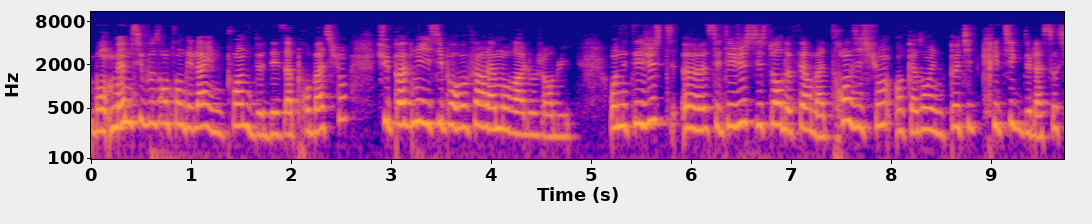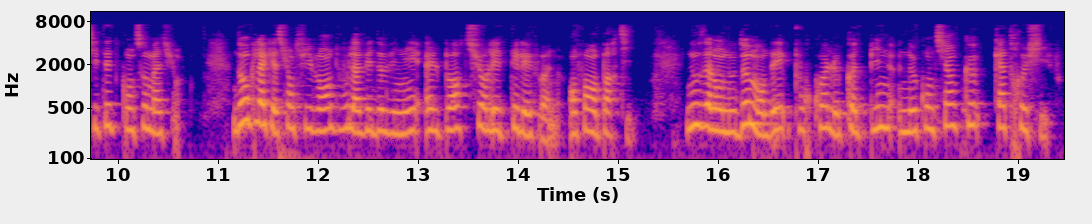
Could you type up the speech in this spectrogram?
Bon, même si vous entendez là une pointe de désapprobation, je suis pas venue ici pour vous faire la morale aujourd'hui. Euh, c'était juste histoire de faire ma transition en casant une petite critique de la société de consommation. Donc la question suivante, vous l'avez deviné, elle porte sur les téléphones, enfin en partie. Nous allons nous demander pourquoi le code PIN ne contient que 4 chiffres.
